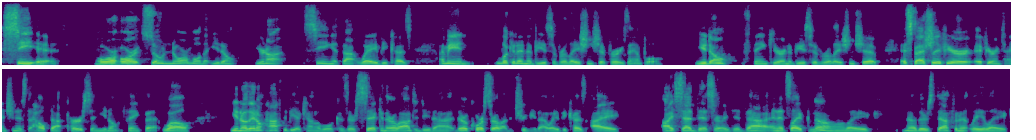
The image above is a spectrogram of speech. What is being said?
see it or Mhm. or it's so normal that you don't you're not seeing it that way because i mean look at an abusive relationship for example. You don't think you're an abusive relationship especially if your if your intention is to help that person. You don't think that well you know they don't have to be accountable because they're sick and they're allowed to do that. They're of course they're allowed to treat me that way because i i said this or i did that. And it's like no like no there's definitely like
